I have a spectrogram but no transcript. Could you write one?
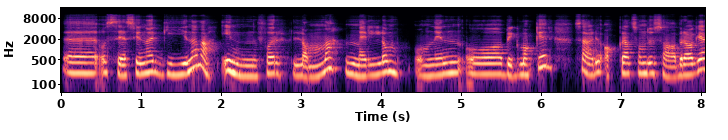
å se synergiene da, innenfor landet mellom Omnin og byggmaker, så er det jo akkurat som du sa, Brage.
